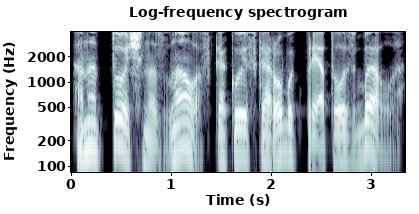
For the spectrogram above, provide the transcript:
Она точно знала, в какой из коробок пряталась Белла.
